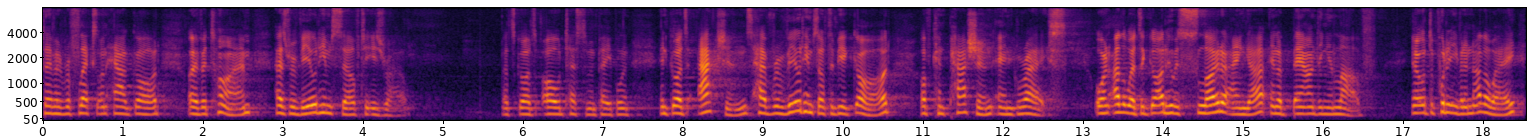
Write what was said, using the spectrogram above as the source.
David reflects on how God, over time, has revealed himself to Israel. That's God's Old Testament people. And, and God's actions have revealed himself to be a God of compassion and grace. Or, in other words, a God who is slow to anger and abounding in love. You know, to put it even another way,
